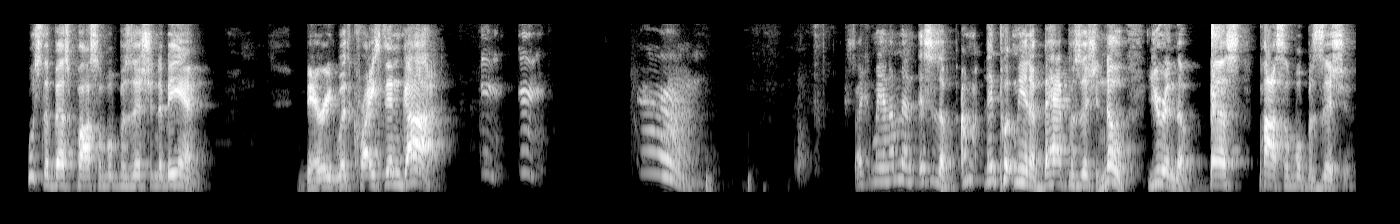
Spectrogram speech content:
What's the best possible position to be in? Buried with Christ in God. It's like, man, I'm in. This is a. I'm, they put me in a bad position. No, you're in the best possible position.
